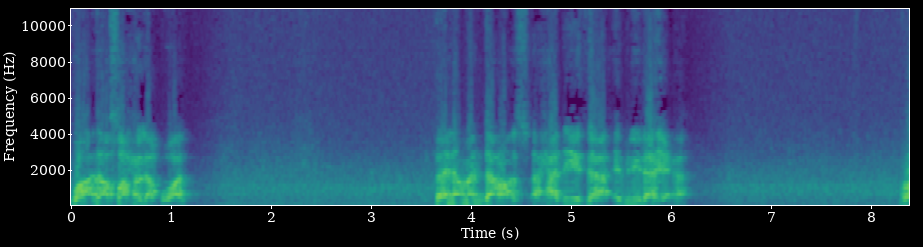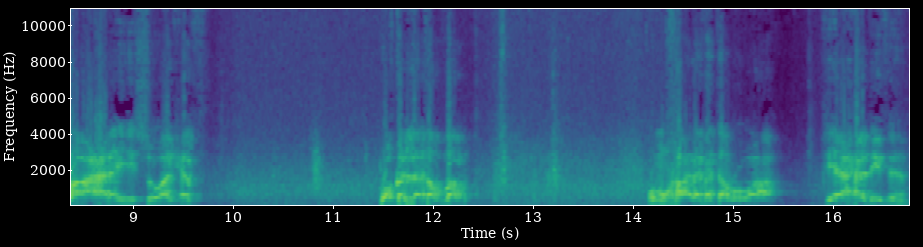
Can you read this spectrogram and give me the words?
وهذا أصح الأقوال. فإنه من درس أحاديث ابن لهيعة رأى عليه سوء الحفظ وقلة الضبط ومخالفة الرواة في أحاديثهم.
